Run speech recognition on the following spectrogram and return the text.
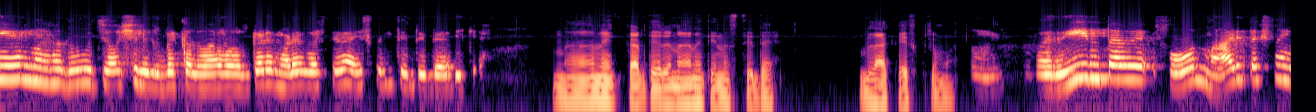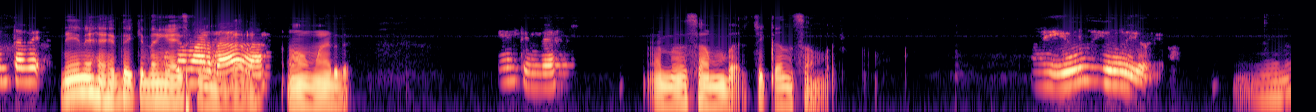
ಏನ್ ಮಾಡೋದು? ಜೋಶಲ್ಲಿ ಇರ್ಬೇಕಲ್ವಾ? ಹೊರ್ಗಡೆ ಮಳೆ ಬರ್ತಿದೆ ಐಸ್ ಕ್ರೀಮ್ ತಿಂತಿದ್ದೆ ಅದಕ್ಕೆ. ನಾನೇ ಕಾಡ್ತಿದ್ರೆ ನಾನೇ ತಿನ್ನಿಸ್ತಿದ್ದೆ. ಬ್ಲಾಕ್ ಐಸ್ ಕ್ರೀಮ್ ಬರೀ ಇಂತವೆ. ಫೋನ್ ಮಾಡಿದ ತಕ್ಷಣ ಇಂತವೆ. ನೀನೇ ಇದ್ದಕ್ಕಿದ್ದಂಗೆ ಐಸ್ ಕ್ರೀಮ್ ಮಾಡ್ದಾ? ಹ್ಞೂ ಮಾಡಿದೆ. ಏನ್ ತಿಂದೆ? ಅನ್ನ ಸಾಂಬಾರ್ ಚಿಕನ್ ಸಾಂಬಾರ್. ಅಯ್ಯೋ ಅಯ್ಯೋ ಅಯ್ಯೋ ಅಯ್ಯೋ. ನೀನು?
